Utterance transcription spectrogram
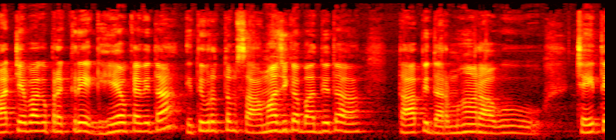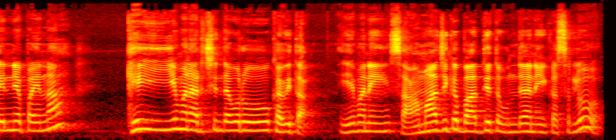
పాఠ్యభాగ ప్రక్రియ గేయ కవిత ఇతివృత్తం సామాజిక బాధ్యత తాపి ధర్మారావు. చైతన్య పైన గేయమని అరిచింది ఎవరు? కవిత. ఏమని? సామాజిక బాధ్యత ఉందా నీకు అసలు?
